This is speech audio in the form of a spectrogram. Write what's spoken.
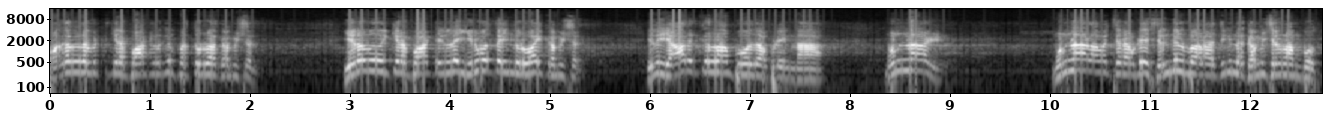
பகல்ல விற்கிற பாட்டிலுக்கு பத்து ரூபா கமிஷன் இரவு விற்கிற பாட்டில இருபத்தைந்து ரூபாய் கமிஷன் இது யாருக்கெல்லாம் போகுது அப்படின்னா முன்னாள் முன்னாள் அமைச்சர் அப்படியே செந்தில் பாலாஜிக்கு இந்த கமிஷன்லாம் போகுது.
